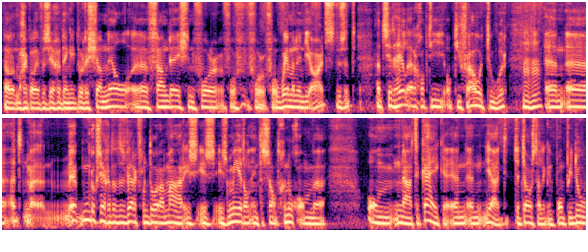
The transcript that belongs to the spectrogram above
nou dat mag ik wel even zeggen, denk ik, door de Chanel uh, Foundation for, for, for, for Women in the Arts. Dus het, het zit heel erg op die, op die vrouwentour. Mhm. -huh. En het, ik moet ook zeggen dat het werk van Dora Maar is, is, is meer dan interessant genoeg om om naar te kijken. En, en ja, de tentoonstelling in Pompidou,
